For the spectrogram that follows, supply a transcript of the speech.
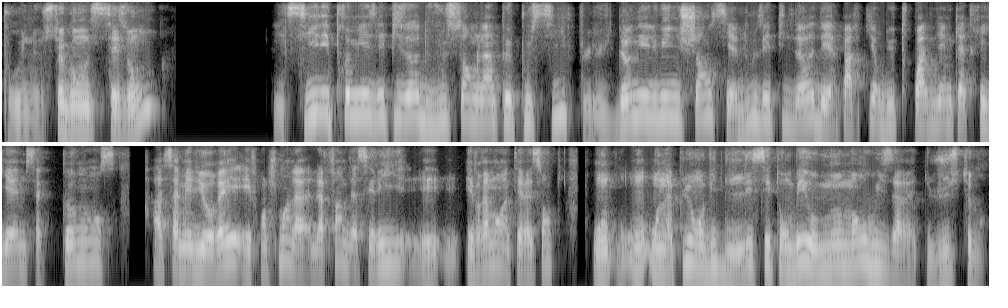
pour une seconde saison. Si les premiers épisodes vous semblent un peu poussifs, donnez-lui une chance. Il y a 12 épisodes et à partir du troisième, quatrième, ça commence à s'améliorer. Et franchement, la, fin de la série est, vraiment intéressante. On n'a plus envie de laisser tomber au moment où ils arrêtent, justement.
